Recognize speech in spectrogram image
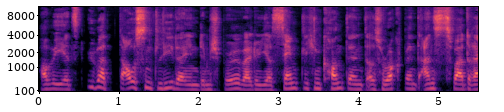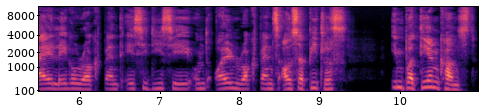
habe ich jetzt über 1000 Lieder in dem Spiel, weil du ja sämtlichen Content aus Rockband 1, 2, 3, Lego Rockband, ACDC und allen Rockbands außer Beatles importieren kannst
